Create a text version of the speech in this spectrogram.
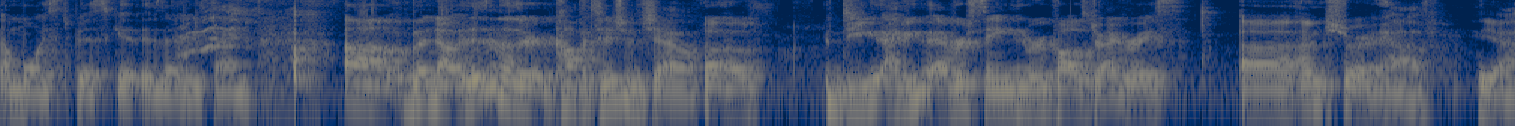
A moist biscuit is everything. uh, but no, it is another competition show. Uh oh. Do you have you ever seen RuPaul's Drag Race? Uh, I'm sure I have. Yeah,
